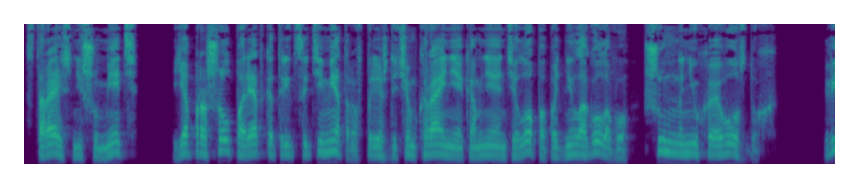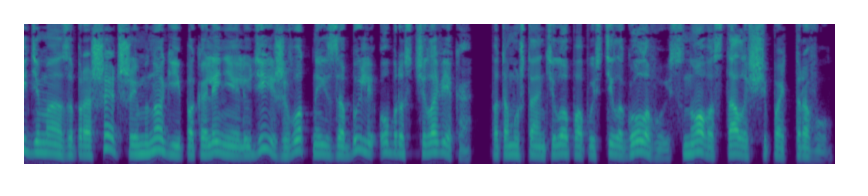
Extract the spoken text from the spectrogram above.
стараясь не шуметь, я прошел порядка 30 метров, прежде чем крайняя ко мне антилопа подняла голову, шумно нюхая воздух. Видимо, за прошедшие многие поколения людей животные забыли образ человека, потому что антилопа опустила голову и снова стала щипать траву.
